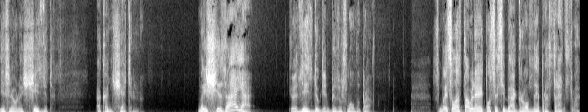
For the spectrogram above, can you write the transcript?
если он исчезнет – окончательно. Но исчезая, и вот здесь Дугин, безусловно, прав, смысл оставляет после себя огромное пространство,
